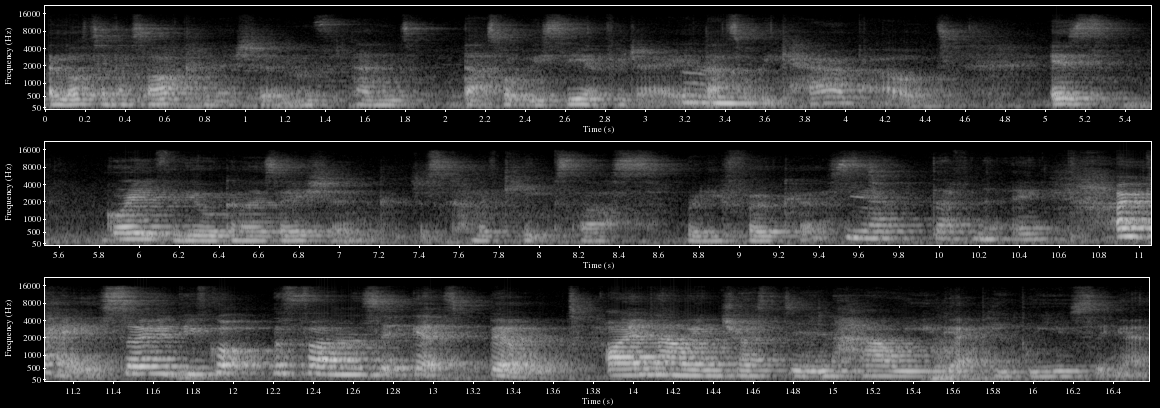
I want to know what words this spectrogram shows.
a lot of us are clinicians, and that's what we see every day. Mm. That's what we care about. Is great for the organisation. It just kind of keeps us really focused. Yeah, definitely. Okay, so you've got the funds, it gets built. I'm now interested in how you get people using it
